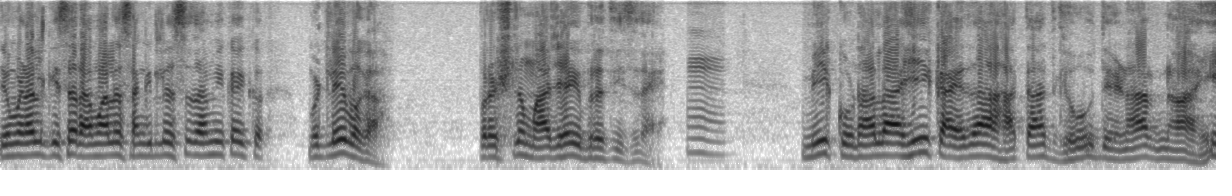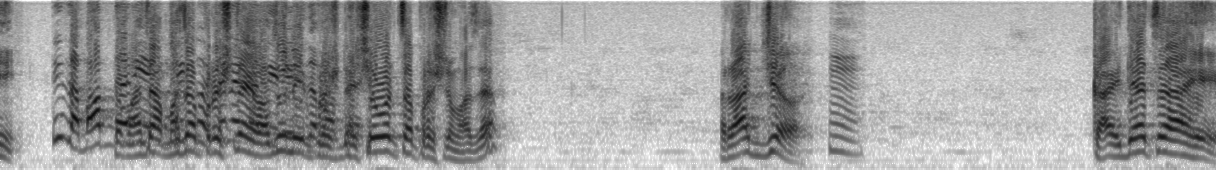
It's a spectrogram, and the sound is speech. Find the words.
ते म्हणाले की सर आम्हाला सांगितलं असतं तर आम्ही काय क-" म्हटलं "हे बघा प्रश्न माझ्याही भ्रतीचा आहे. मी कोणालाही कायदा हातात घेऊ देणार नाही. ती जबाबदारी माझा माझा प्रश्न आहे अजून एक प्रश्न आहे. शेवटचा प्रश्न माझा. राज्य कायद्याचं आहे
